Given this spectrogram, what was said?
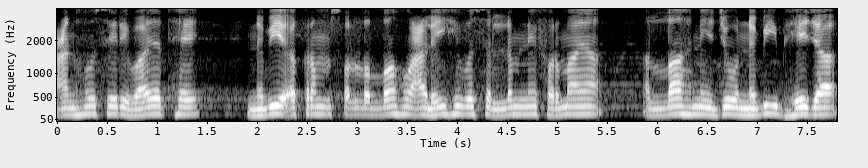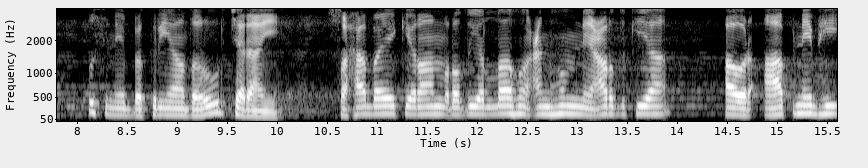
عنہ سے روایت ہے، نبی اکرم صلی اللہ علیہ وسلم نے فرمایا، اللہ نے جو نبی بھیجا، اس نے بکریاں ضرور چرائیں۔ صحابہ کرام رضی اللہ عنہم نے عرض کیا، اور آپ نے بھی،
